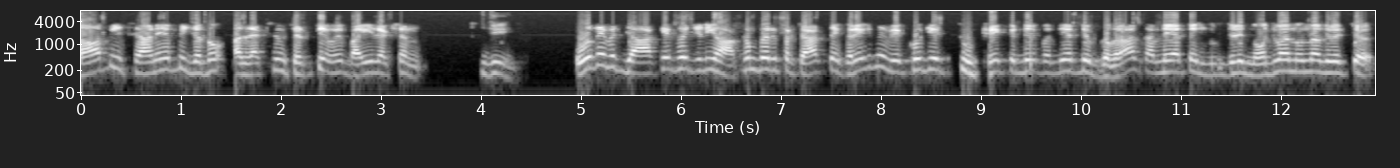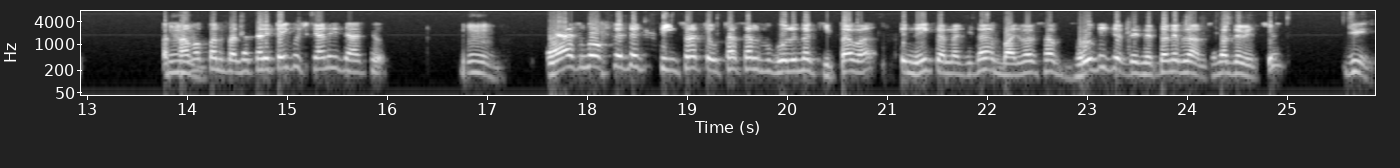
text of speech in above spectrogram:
ਆਪ ਹੀ ਸਿਆਣੇ ਵੀ ਜਦੋਂ ਇਲੈਕਸ਼ਨ ਸਿੱਟ ਕੇ ਹੋਏ ਬਾਈ ਇਲੈਕਸ਼ਨ ਜੀ। ਉਹਦੇ ਵਿੱਚ ਜਾ ਕੇ ਫਿਰ ਜਿਹੜੀ ਹਾਕਮ ਪਰ ਪ੍ਰਚਾਰ ਤੇ ਕਰੇਗੀ ਨੇ ਵੇਖੋ ਜੀ ਇਹ ਝੂਠੇ ਕਿੱਡੇ ਬੰਦੇ ਆ ਤੇ ਗਮਰਾਹ ਕਰਨੇ ਆ ਤੇ ਜਿਹੜੇ ਨੌਜਵਾਨ ਉਹਨਾਂ ਦੇ ਵਿੱਚ ਅਸਾਮਪਨ ਪੈਦਾ ਕਰੇ ਕਈ ਕੁਝ ਕਹਿਣਗੇ ਜਾ ਕੇ ਹੂੰ। ਇਸ ਮੌਕੇ ਤੇ ਤੀਸਰਾ ਚੌਥਾ ਸਾਲ ਬਗੋਲੇ ਦਾ ਕੀਤਾ ਵਾ ਕਿ ਨਹੀਂ ਕਰਨਾ ਚਾਹੀਦਾ। ਬਾਜਵਾ ਸਾਹਿਬ ਵਿਰੋਧੀ ਧਿਰ ਦੇ ਨੇਤਾ ਨੇ ਵਿਧਾਨ ਸਭਾ ਦੇ ਵਿੱਚ ਜੀ।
